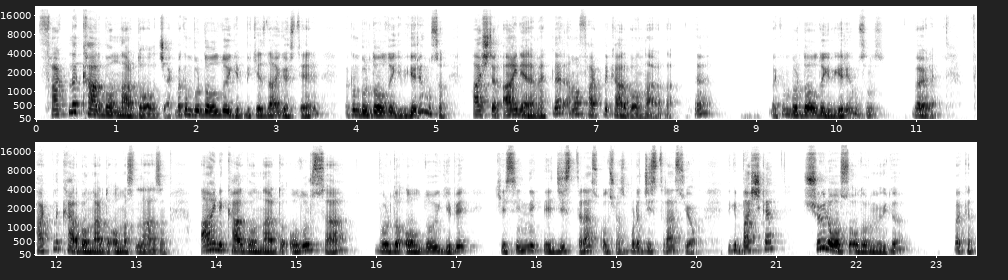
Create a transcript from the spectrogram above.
farklı karbonlarda olacak. Bakın burada olduğu gibi bir kez daha gösterelim. Bakın burada olduğu gibi görüyor musun? H'lar aynı elementler ama farklı karbonlarda. Değil mi? Bakın burada olduğu gibi görüyor musunuz? Böyle. Farklı karbonlarda olması lazım. Aynı karbonlarda olursa burada olduğu gibi kesinlikle cis trans oluşmaz. Burada cis trans yok. Peki başka şöyle olsa olur muydu? Bakın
